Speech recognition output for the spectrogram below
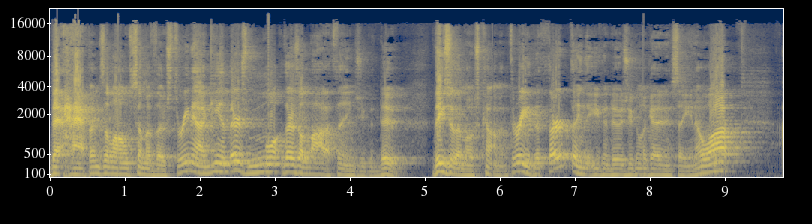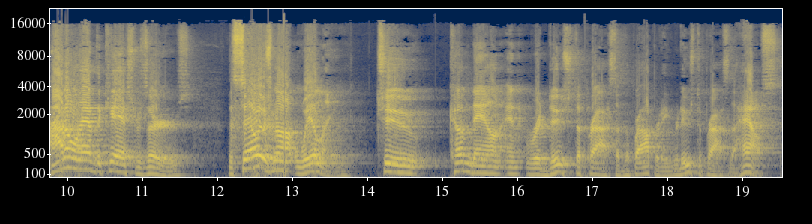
that happens along some of those three. Now, again, there's more, there's a lot of things you can do. These are the most common three. The third thing that you can do is you can look at it and say, you know what? I don't have the cash reserves. The seller's not willing to come down and reduce the price of the property, reduce the price of the house.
